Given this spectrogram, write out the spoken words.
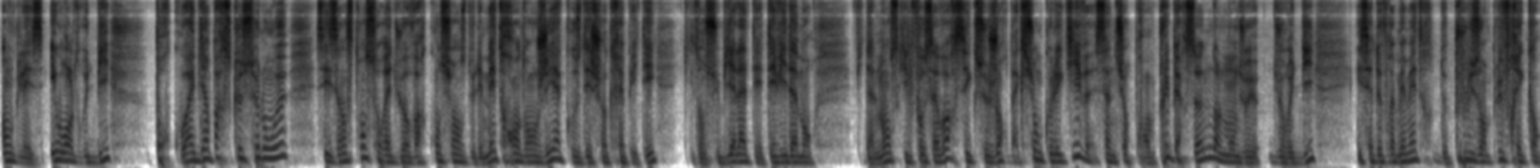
anglaises et World Rugby pourquoi? Eh bien parce que selon eux, ces instances auraient dû avoir conscience de les mettre en danger à cause des chocs répétés qu'ils ont subis à la tête, évidemment. Finalement, ce qu'il faut savoir, c'est que ce genre d'action collective, ça ne surprend plus personne dans le monde du, rugby, et ça devrait même être de plus en plus fréquent.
